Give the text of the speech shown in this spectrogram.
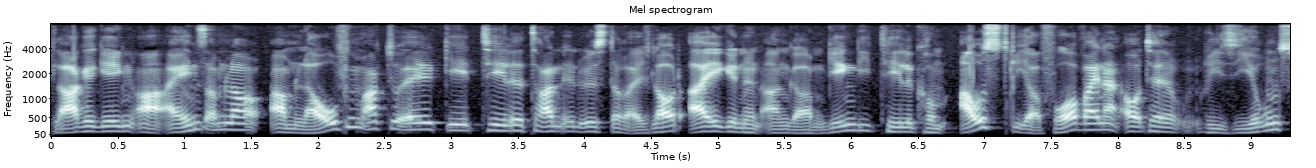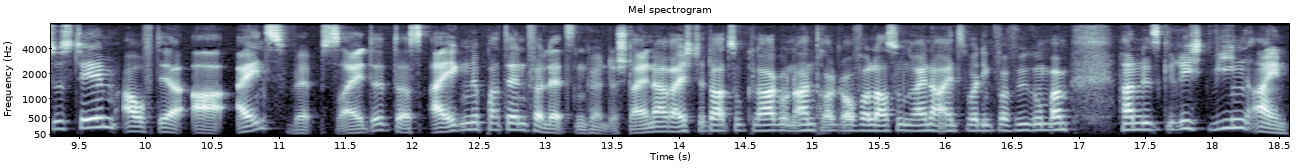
Klage gegen A1 am, La am Laufen. Aktuell geht Teletan in Österreich laut eigenen Angaben gegen die Telekom Austria vor, weil ein Autorisierungssystem auf der A1-Webseite das eigene Patent verletzen könnte. Steiner reichte dazu Klage und Antrag auf Erlassung einer einstweiligen Verfügung beim Handelsgericht Wien ein.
